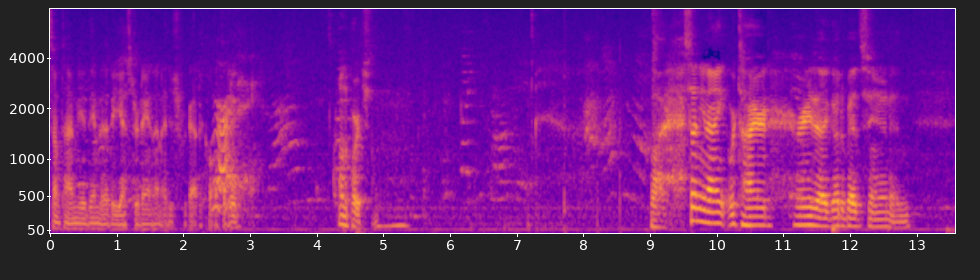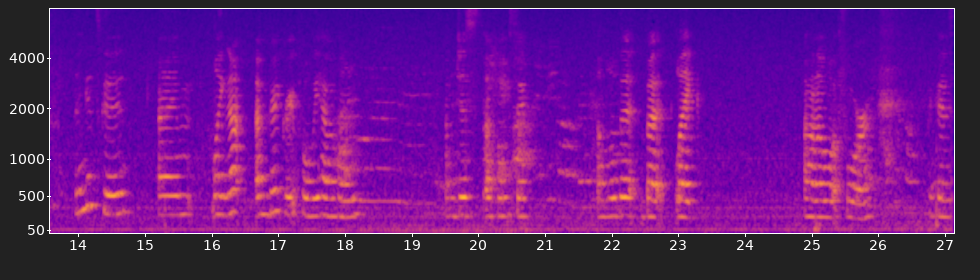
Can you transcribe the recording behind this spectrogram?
sometime near the end of the day yesterday, and then I just forgot to call Where today. On the porch. But Sunday night, we're tired, ready to go to bed soon, and I think it's good. I'm like not. I'm very grateful we have a home. I'm just a homesick a little bit, but like I don't know what for because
